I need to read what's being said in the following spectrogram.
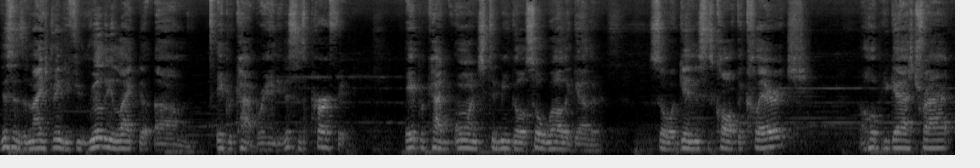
This is a nice drink if you really like the um, apricot brandy. This is perfect. Apricot and orange to me go so well together. So again, this is called the Claridge. I hope you guys try it.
